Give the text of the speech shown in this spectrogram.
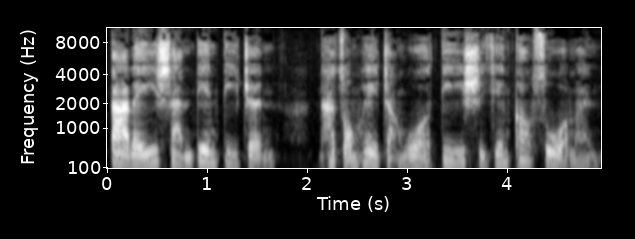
打雷闪电地震，她总会掌握第一时间告诉我们，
